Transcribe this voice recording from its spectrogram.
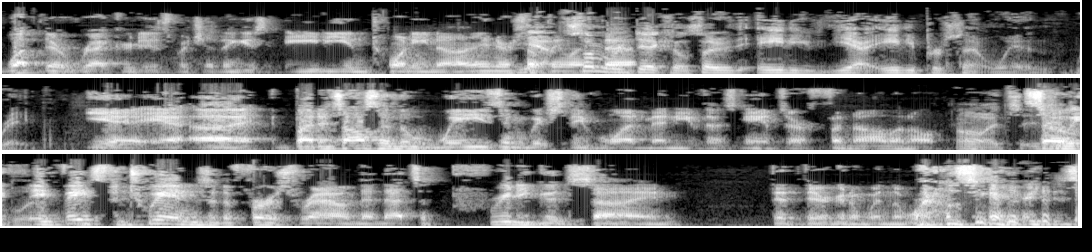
what their record is, which I think is eighty and twenty nine or something like that. Yeah, like some that. ridiculous. So eighty, yeah, eighty percent win rate. Yeah, yeah uh, but it's also the ways in which they've won many of those games are phenomenal. Oh, it's- it's so if they face the Twins in the first round, then that's a pretty good sign that they're going to win the World Series.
